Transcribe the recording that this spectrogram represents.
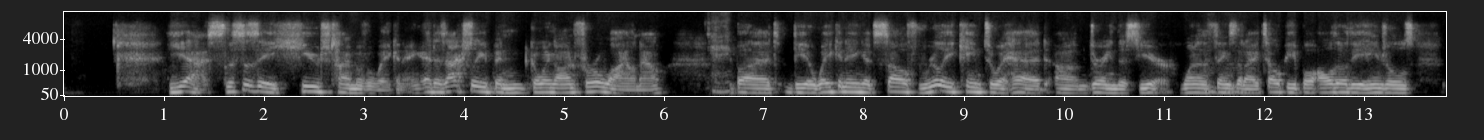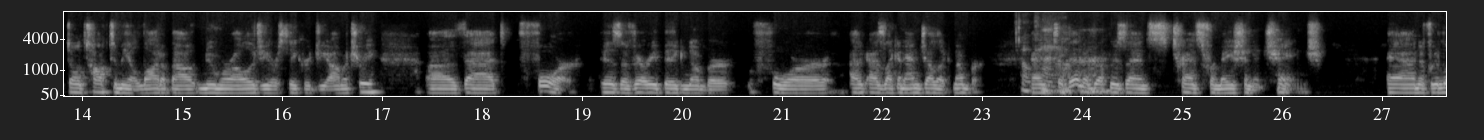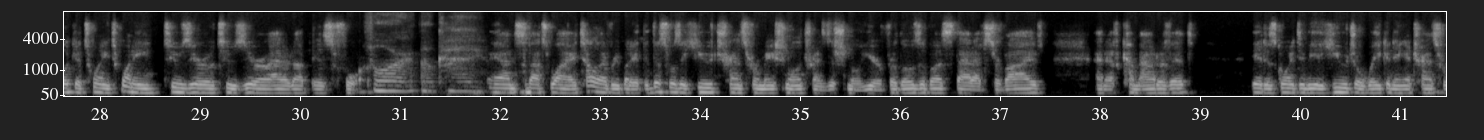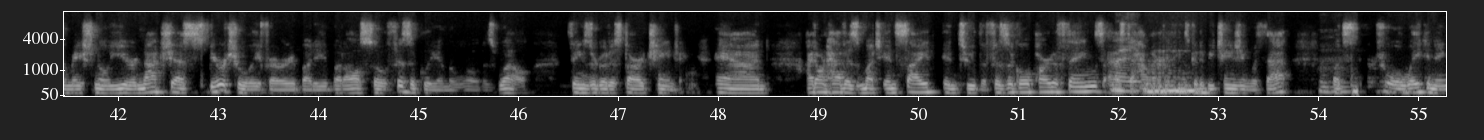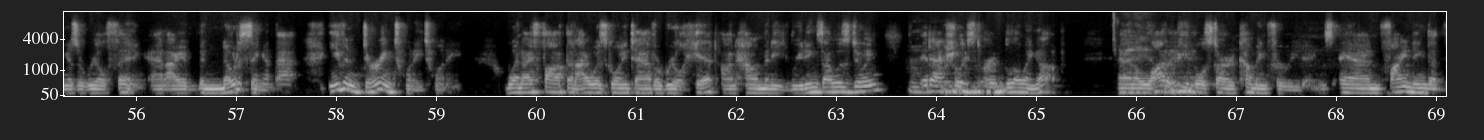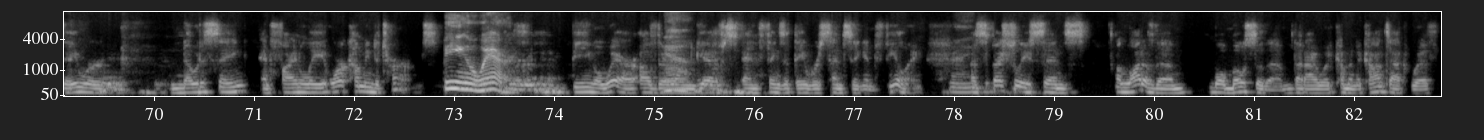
Yes, this is a huge time of awakening. It has actually been going on for a while now. Okay. But the awakening itself really came to a head um, during this year. One of the mm-hmm. things that I tell people, although the angels don't talk to me a lot about numerology or sacred geometry, uh, that four is a very big number for as like an angelic number. Okay. And to them, it represents transformation and change. And if we look at 2020, 2020 added up is four. Four, okay. And so that's why I tell everybody that this was a huge transformational and transitional year. For those of us that have survived and have come out of it, it is going to be a huge awakening and transformational year, not just spiritually for everybody, but also physically in the world as well. Things are going to start changing. And I don't have as much insight into the physical part of things as right. to how everything's going to be changing with that. Mm-hmm. But spiritual awakening is a real thing. And I have been noticing in that even during 2020, when I thought that I was going to have a real hit on how many readings I was doing, mm-hmm. it actually started blowing up. And a lot of people started coming for readings and finding that they were noticing and finally, or coming to terms. Being aware. Being aware of their yeah. own gifts and things that they were sensing and feeling. Right. Especially since a lot of them, well, most of them that I would come into contact with,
